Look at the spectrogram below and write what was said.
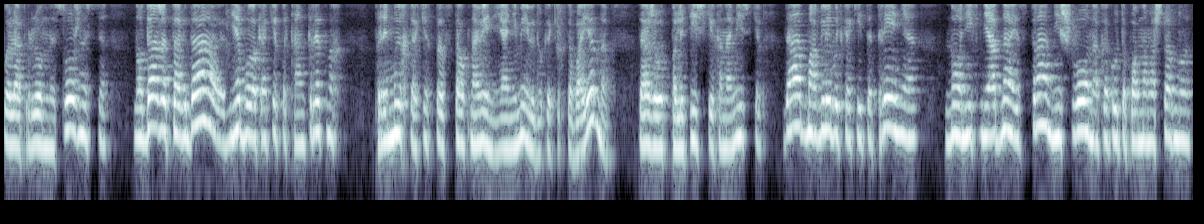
были определенные сложности, но даже тогда не было каких-то конкретных прямых каких-то столкновений, я не имею в виду каких-то военных, даже вот политических, экономических, да, могли быть какие-то трения, но ни, ни одна из стран не шло на какую-то полномасштабную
